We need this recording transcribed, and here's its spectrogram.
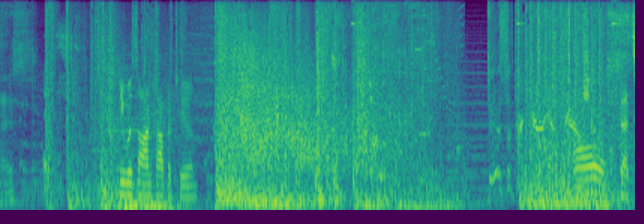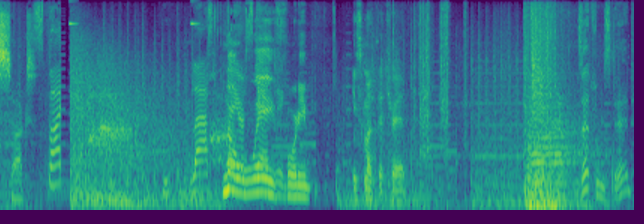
Nice. Nice. He was on top of two. Oh, that sucks. Spike. Last No way, standing. 40. He smoked the trip. Is That one's dead.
